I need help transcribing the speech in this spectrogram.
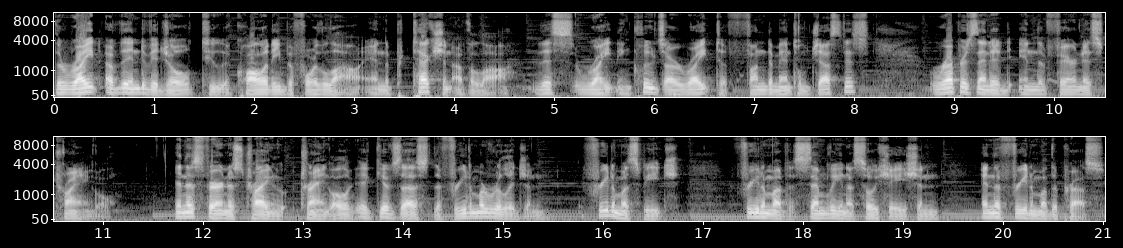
The right of the individual to equality before the law and the protection of the law. This right includes our right to fundamental justice, represented in the fairness triangle. In this fairness tri- triangle, it gives us the freedom of religion, freedom of speech, freedom of assembly and association, and the freedom of the press.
